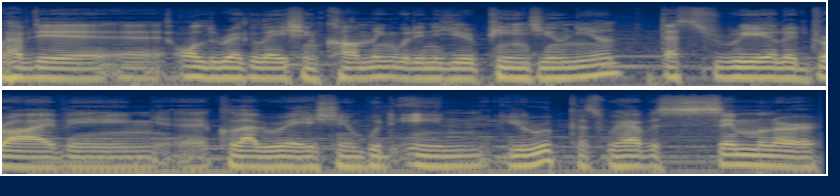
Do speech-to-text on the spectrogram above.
We have the uh, all the regulation coming within the European Union. That's really driving uh, collaboration within Europe because we have a similar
